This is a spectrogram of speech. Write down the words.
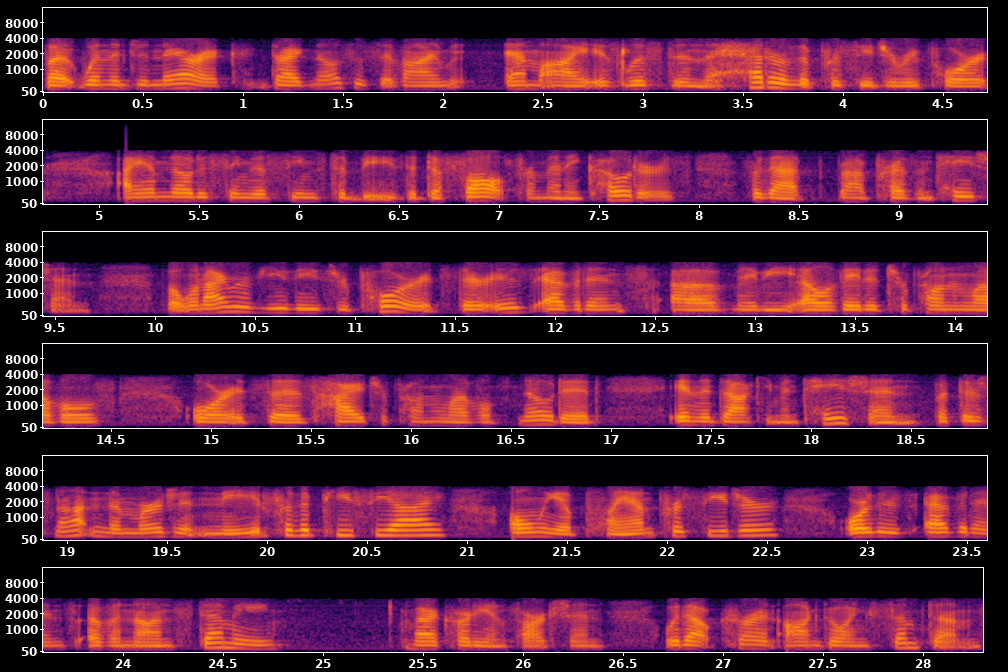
But when the generic diagnosis of MI is listed in the header of the procedure report, I am noticing this seems to be the default for many coders for that uh, presentation. But when I review these reports, there is evidence of maybe elevated troponin levels or it says high troponin levels noted in the documentation, but there's not an emergent need for the PCI, only a planned procedure, or there's evidence of a non-STEMI myocardial infarction without current ongoing symptoms,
